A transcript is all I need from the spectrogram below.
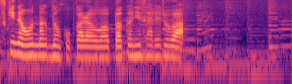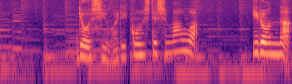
好きな女の子からはバカにされるわ。両親は離婚してしまうわ。いろんな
